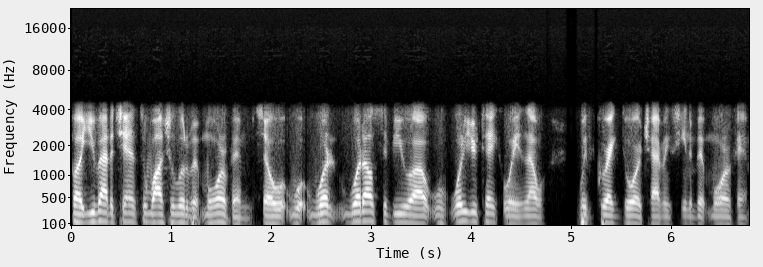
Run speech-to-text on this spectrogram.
But you've had a chance to watch a little bit more of him. So what what else have you? Uh, what are your takeaways now with Greg Dortch, having seen a bit more of him?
